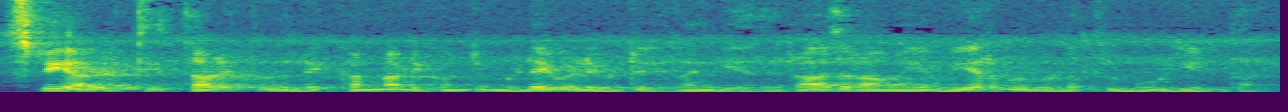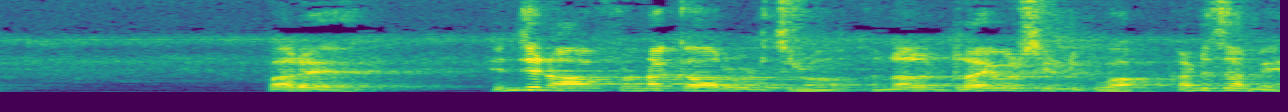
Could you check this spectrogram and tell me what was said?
ஸ்ரீ அழுத்தி தழைத்ததில்லை கண்ணாடி கொஞ்சம் இடைவெளி விட்டு இறங்கியது. ராஜராமையா வியர்வு வெள்ளத்தில் மூழ்கியிருந்தார். பாரு இன்ஜின் ஆஃப் பண்ணால் கார் வெடிச்சிடும். அதனால் டிரைவர் சீட்டுக்கு வா. கண்டுசாமி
